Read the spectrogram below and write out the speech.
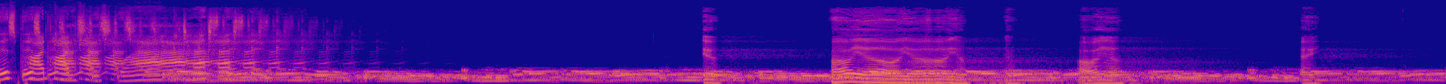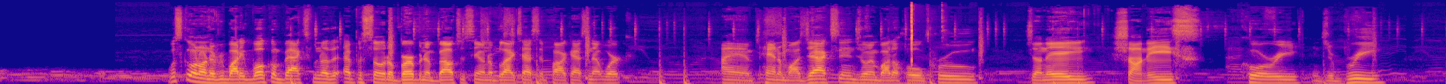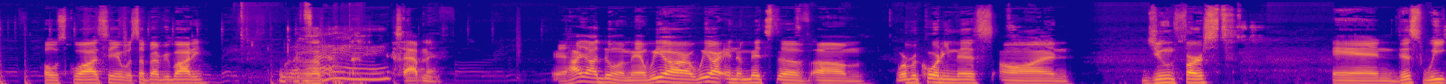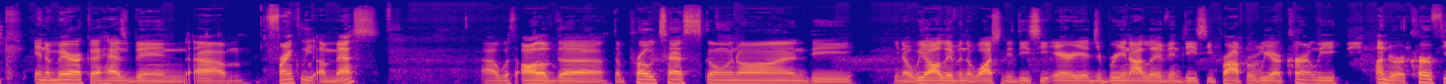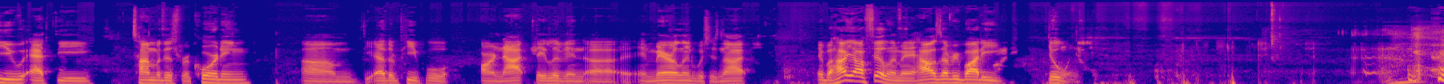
This, this podcast, podcast is blacktastic. Yeah. Oh yeah, oh yeah, oh yeah, yeah. Oh yeah. Hey. What's going on, everybody? Welcome back to another episode of Bourbon and Bouches here on the Blacktastic Podcast Network. I am Panama Jackson, joined by the whole crew: Janae, Shanice, Corey, and Jabri. Whole squad's here. What's up, everybody? What's up? What's happening? Yeah, how y'all doing, man? We are we are in the midst of um we're recording this on June 1st and this week in America has been um frankly a mess. Uh, with all of the the protests going on, the you know, we all live in the Washington D.C. area. Jabri and I live in D.C. proper. We are currently under a curfew at the time of this recording. Um, the other people are not. They live in uh, in Maryland, which is not. Yeah, but how y'all feeling, man? How's everybody doing?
